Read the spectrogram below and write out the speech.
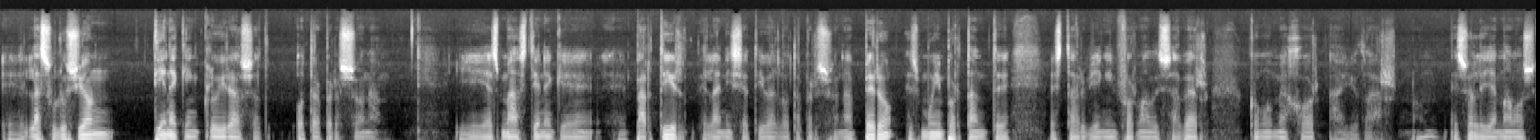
eh, la solución tiene que incluir a otra persona. Y es más, tiene que eh, partir de la iniciativa de la otra persona, pero es muy importante estar bien informado y saber cómo mejor ayudar. Eso le llamamos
